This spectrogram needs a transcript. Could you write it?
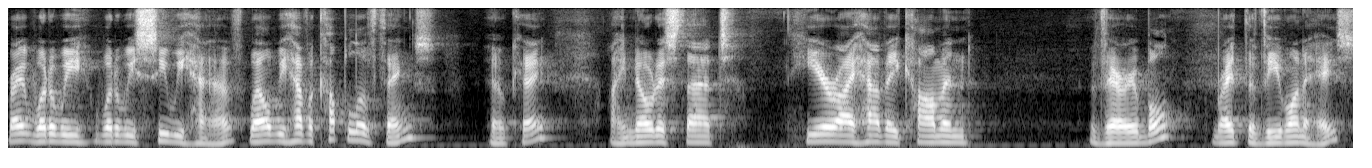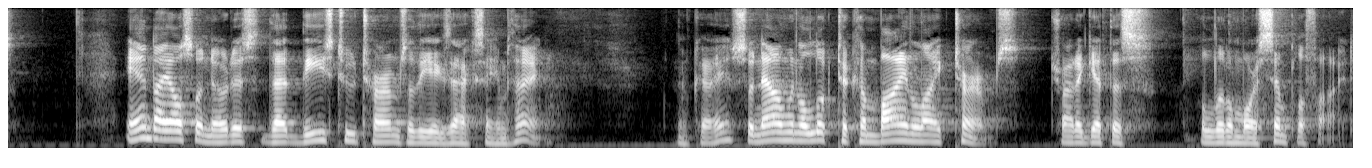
right, what do we what do we see we have? Well, we have a couple of things. Okay. I notice that here I have a common variable, right, the V1As. And I also notice that these two terms are the exact same thing. Okay, so now I'm going to look to combine like terms, try to get this a little more simplified.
